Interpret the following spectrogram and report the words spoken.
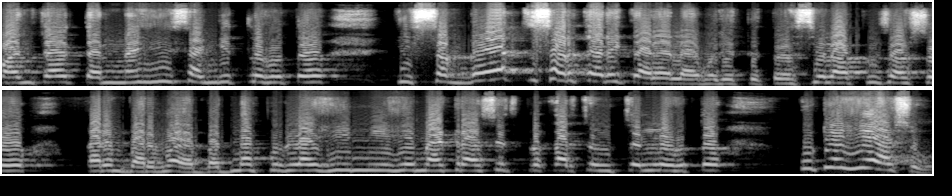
पंचायत त्यांनाही सांगितलं होतं की सगळ्याच सरकारी कार्यालयामध्ये ते तहसील ऑफिस असो कारण बदनापूरलाही मी हे मॅटर असेच प्रकारचं उचललं होतं. कुठेही असो.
